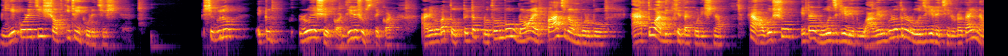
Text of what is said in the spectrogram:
বিয়ে করেছিস সব কিছুই করেছিস। সেগুলো একটু রয়ে কর, ধীরে সুস্থে কর। আরে বাবা, তোর তো এটা প্রথম বউ নয়, পাঁচ নম্বর বউ। এত আদিক্ষেতা করিস না। হ্যাঁ অবশ্য এটা রোজ গেড়ে বউ। আগেরগুলো তো রোজ গেড়ে ছিল না, তাই না?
